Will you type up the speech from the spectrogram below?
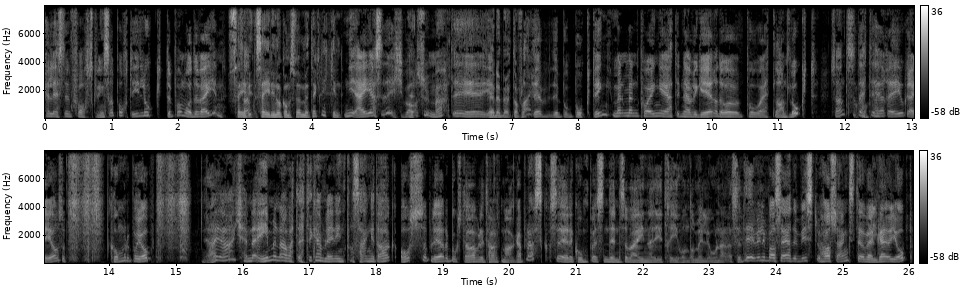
jeg leste en forskningsrapport, de lukter på en måte veien. Sier, de, sier de noe om svømmeteknikken? Nei, altså, det er ikke bare å summe. Det er, Er det butterfly? det, det er bukting, men, men poenget er at de navigerer da på et eller annet lukt. Sant? Så dette her er jo greier. Så kommer du på jobb. Ja, ja, jeg kjenner eimen av at dette kan bli en interessant dag. Og så blir det bokstavelig talt mageplask, og så er det kompisen din som var en av de 300 millionene. Så det vil jeg bare si at hvis du har sjanse til å velge jobb,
